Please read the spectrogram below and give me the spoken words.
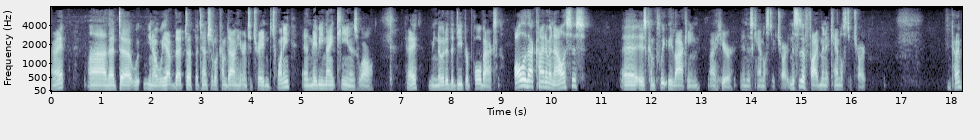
all right? Uh, that, uh, you know, we have that uh, potential to come down here into trade into 20 and maybe 19 as well, okay? We noted the deeper pullbacks. All of that kind of analysis uh, is completely lacking uh, here in this candlestick chart. And this is a five minute candlestick chart. Okay.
